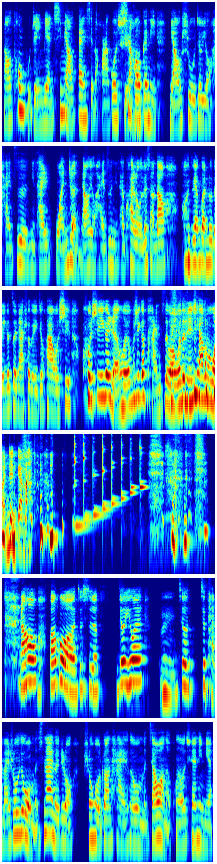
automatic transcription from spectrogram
然后痛苦这一面轻描淡写的划过去，然后跟你描述就有孩子你才完整，然后有孩子你才快乐。我就想到我之前关注的一个作家说的一句话：我是我是一个人，我又不是一个盘子，我我的人生要那么完整干嘛？然后包括就是就因为。嗯，就就坦白说，就我们现在的这种生活状态和我们交往的朋友圈里面，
